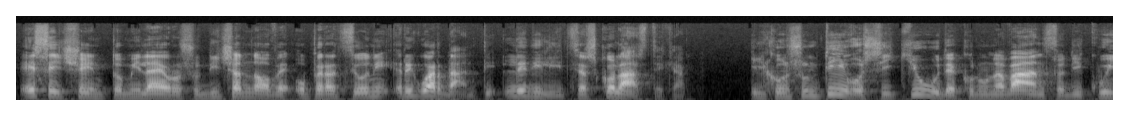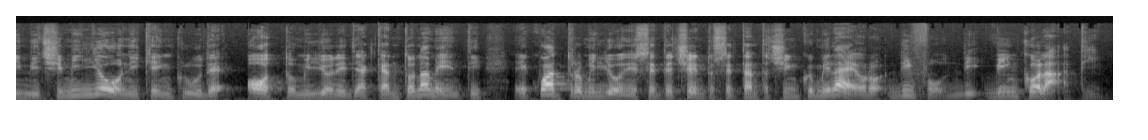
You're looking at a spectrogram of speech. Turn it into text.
e 600 mila euro su 19 operazioni riguardanti l'edilizia scolastica. Il consuntivo si chiude con un avanzo di 15 milioni che include 8 milioni di accantonamenti e 4 milioni e 775 mila euro di fondi vincolati.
